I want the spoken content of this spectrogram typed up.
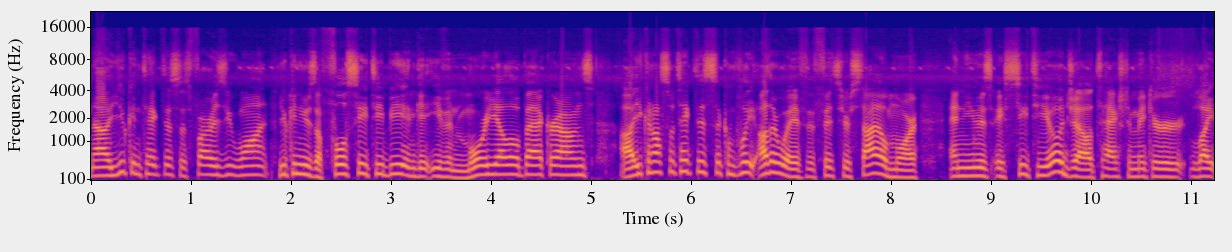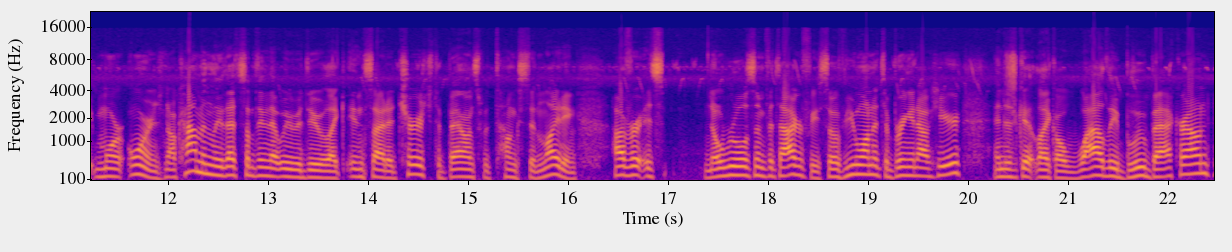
Now you can take this as far as you want. You can use a full CTB and get even more yellow backgrounds. Uh, you can also take this a complete other way if it fits your style more and use a CTO gel to actually make your light more orange. Now commonly that's something that we would do like inside a church to balance with tungsten lighting. However, it's no rules in photography. So if you wanted to bring it out here and just get like a wildly blue background,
